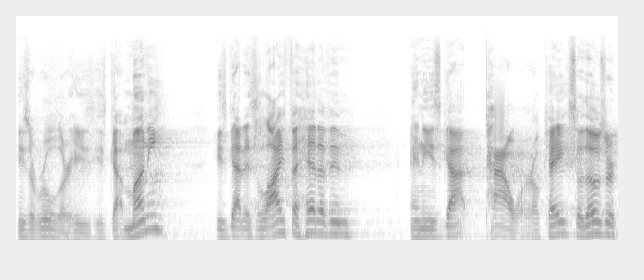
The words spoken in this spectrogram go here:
He's a ruler. He's, he's got money. He's got his life ahead of him. And he's got power, okay? So those are,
